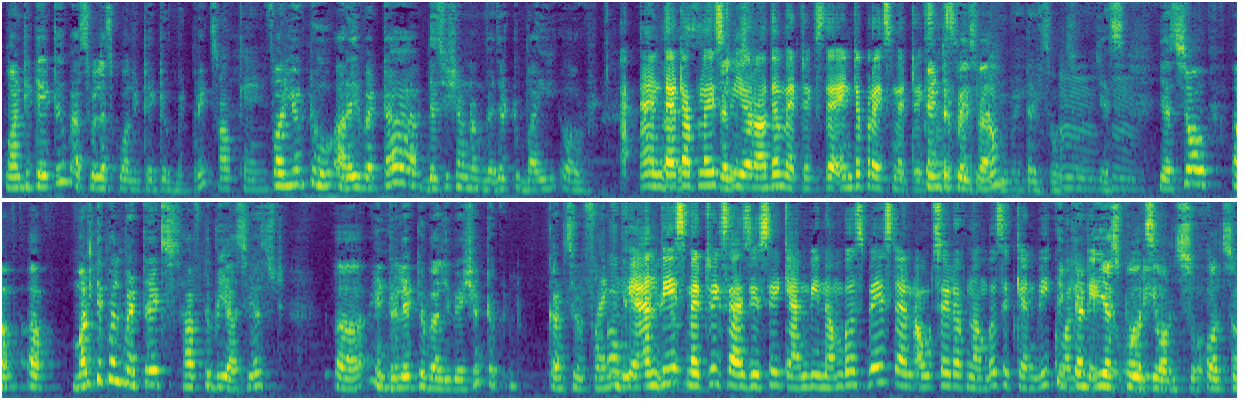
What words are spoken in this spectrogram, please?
quantitative as well as qualitative metrics, Okay. for you to arrive at a decision on whether to buy or And that Uh, applies to your other metrics, the enterprise metrics. enterprise also, you know? value metrics also. Mm, yes, mm. yes. So um, uh, multiple metrics have to be assessed uh, in relative valuation to consider finally. Okay, and these metrics, as you say, can be numbers based, and outside of numbers, it can be It can be a story also. also. Also,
